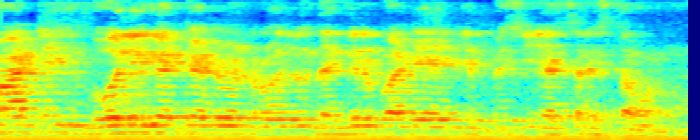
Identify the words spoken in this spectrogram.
పార్టీకి గోలీ కట్టేటువంటి రోజులు దగ్గర పడి అని చెప్పేసి హెచ్చరిస్తా ఉన్నాం.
